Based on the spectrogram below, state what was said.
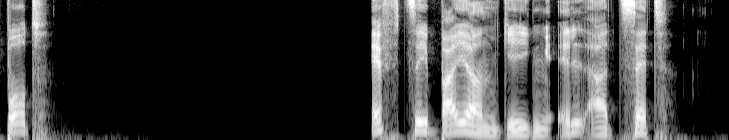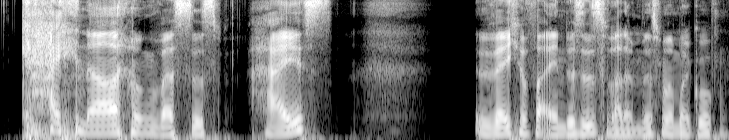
Sport. FC Bayern gegen LAZ. Keine Ahnung, was das heißt. Welcher Verein das ist, warte, müssen wir mal gucken.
